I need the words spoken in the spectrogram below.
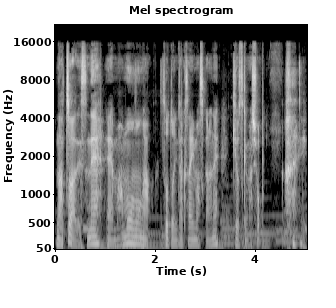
夏はですね、えー、魔物が外にたくさんいますからね、気をつけましょう。はい。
